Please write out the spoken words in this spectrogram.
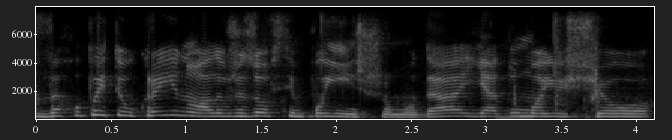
Захопити Україну, але вже зовсім по-іншому. Да? Я думаю, що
